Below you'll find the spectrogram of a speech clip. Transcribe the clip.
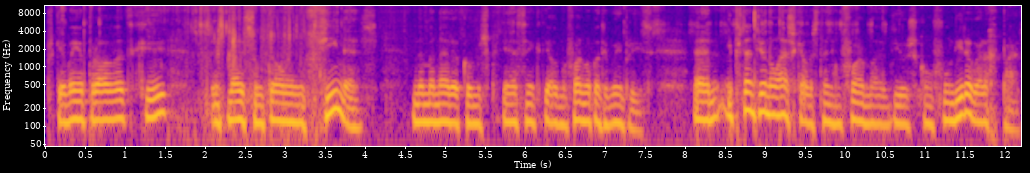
porque é bem a prova de que as mães são tão finas na maneira como os conhecem que de alguma forma contribuem para isso. E portanto eu não acho que elas tenham forma de os confundir. Agora repare,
